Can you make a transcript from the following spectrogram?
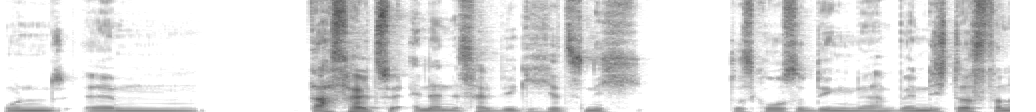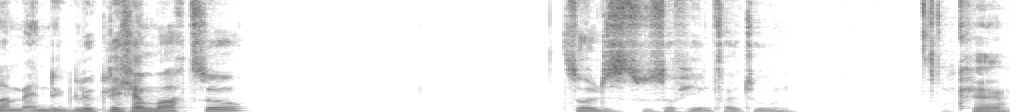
Und ähm, das halt zu ändern, ist halt wirklich jetzt nicht das große Ding, ne? Wenn dich das dann am Ende glücklicher macht, so, solltest du es auf jeden Fall tun. Okay.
